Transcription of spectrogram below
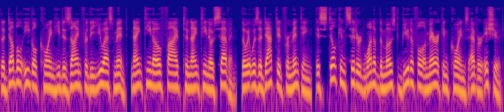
the double eagle coin he designed for the U.S. Mint, 1905 to 1907, though it was adapted for minting, is still considered one of the most beautiful American coins ever issued.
